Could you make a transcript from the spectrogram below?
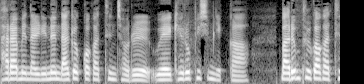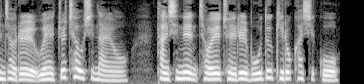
바람에 날리는 낙엽과 같은 저를 왜 괴롭히십니까? 마른 풀과 같은 저를 왜 쫓아오시나요? 당신은 저의 죄를 모두 기록하시고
